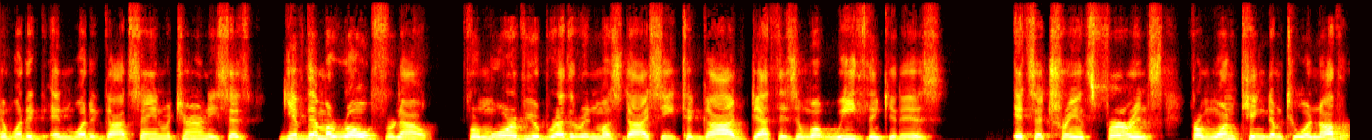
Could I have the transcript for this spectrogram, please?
And what did and what did God say in return? He says, "Give them a robe for now, for more of your brethren must die." See, to God, death isn't what we think it is. It's a transference from one kingdom to another.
